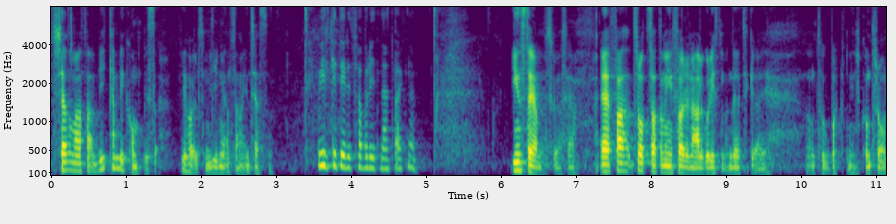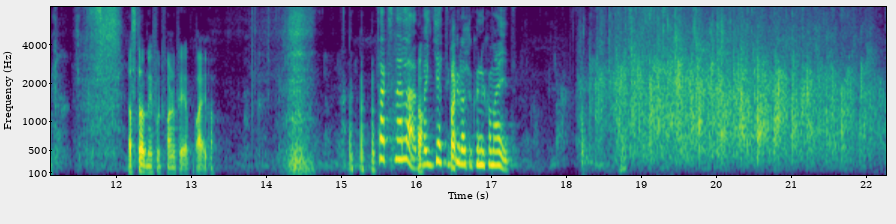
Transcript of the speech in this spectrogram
känner man att man, vi kan bli kompisar. Vi har liksom gemensamma intressen. Vilket är ditt favoritnätverk nu? Instagram skulle jag säga. Eh, trots att de införde den algoritmen, det tycker jag är de tog bort min kontroll. Jag stör mig fortfarande på det varje dag. Tack snälla, det var jättekul ja, att du kunde komma hit.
